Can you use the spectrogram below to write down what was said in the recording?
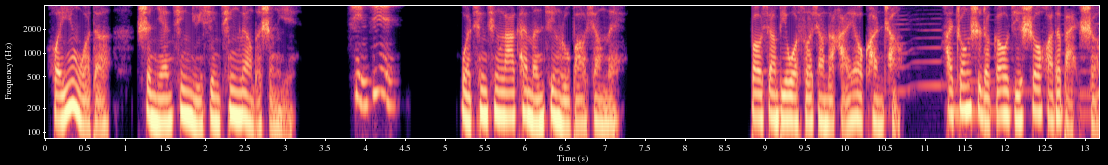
回应我的是年轻女性清亮的声音：“请进。”我轻轻拉开门，进入包厢内。包厢比我所想的还要宽敞，还装饰着高级奢华的摆设。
